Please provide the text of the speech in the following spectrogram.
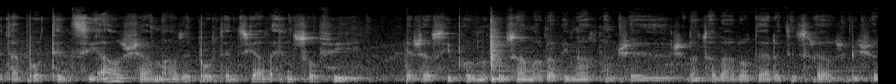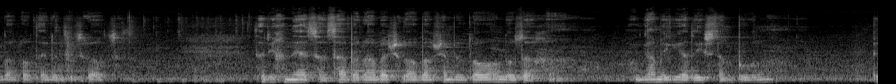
את הפוטנציאל שם זה פוטנציאל אינסופי. יש הסיפור מפורסם על רבי נחמן שרצה לעלות לארץ ישראל, שבשביל לעלות לארץ ישראל צריך נס, הסבא רבא שלו, אבא שם לא, לא זכה. הוא גם הגיע לאיסטנבול, ב...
